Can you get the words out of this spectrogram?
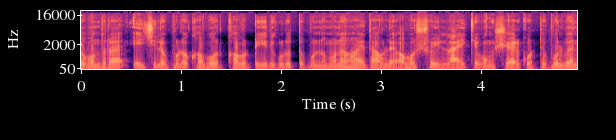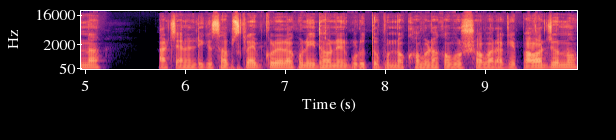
তো বন্ধুরা, এই ছিল পুরো খবর। খবরটি যদি গুরুত্বপূর্ণ মনে হয়, তাহলে অবশ্যই লাইক এবং শেয়ার করতে ভুলবেন না। আর চ্যানেলটিকে সাবস্ক্রাইব করে রাখুন এই ধরনের গুরুত্বপূর্ণ খবরাখবর সবার আগে পাওয়ার জন্য।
